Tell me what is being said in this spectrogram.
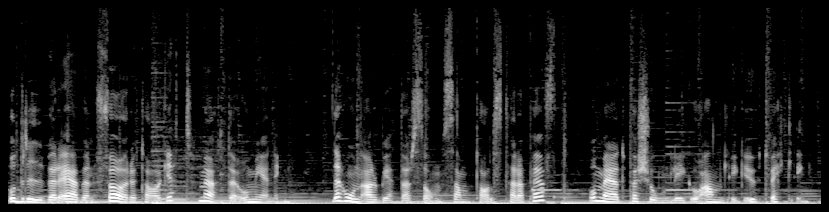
och driver även företaget Möte och mening där hon arbetar som samtalsterapeut och med personlig och andlig utveckling.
